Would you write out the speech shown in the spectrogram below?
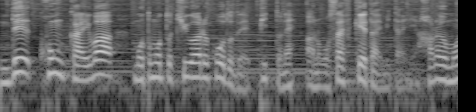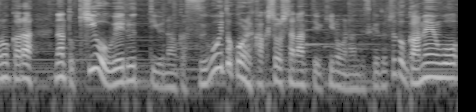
で今回はもともと QR コードでピッとねあのお財布携帯みたいに払うものからなんと木を植えるっていうなんかすごいところに拡張したなっていう機能なんですけどちょっと画面を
